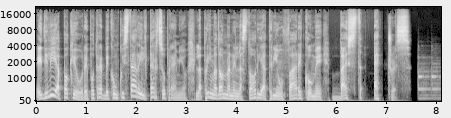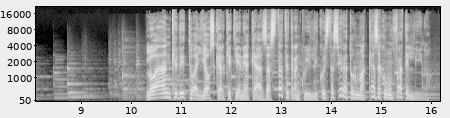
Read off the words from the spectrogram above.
e di lì a poche ore potrebbe conquistare il terzo premio, la prima donna nella storia a trionfare come Best Actress. Lo ha anche detto agli Oscar che tiene a casa, state tranquilli, questa sera torno a casa con un fratellino.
